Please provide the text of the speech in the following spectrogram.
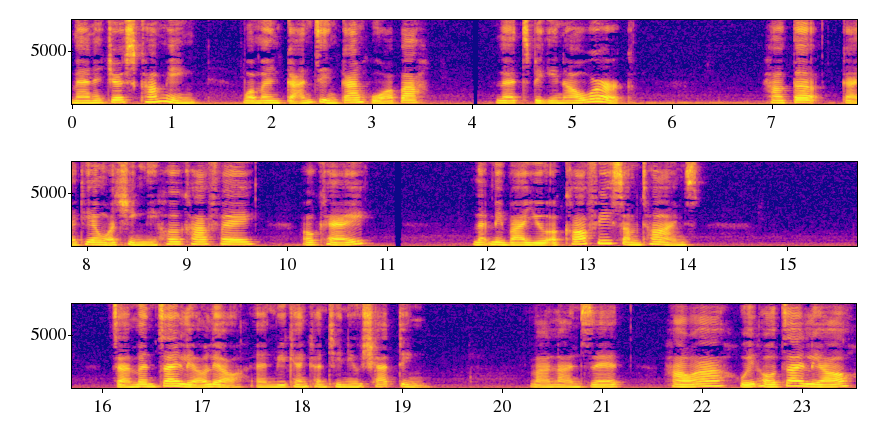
manager's coming. 我们赶紧干活吧。 Let's begin our work. 好的，改天我请你喝咖啡。Okay. Let me buy you a coffee sometimes. 咱们再聊聊，and we can continue chatting. 兰兰 said, 好啊，回头再聊。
